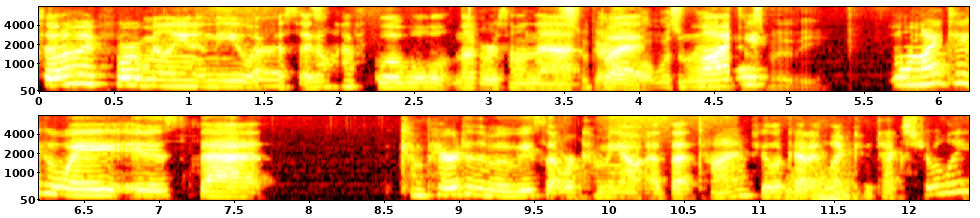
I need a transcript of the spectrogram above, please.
So I made four million in the U.S. I don't have global numbers on that, So guys, but what was wrong my with this movie? well, my takeaway is that compared to the movies that were coming out at that time, if you look at it like contextually,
